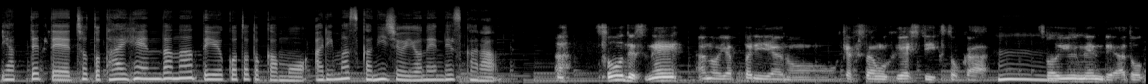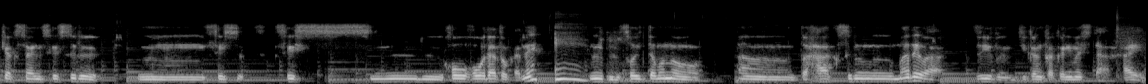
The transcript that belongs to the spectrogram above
やっててちょっと大変だなっていうこととかもありますか？24年ですから。あ、そうですね。あの、やっぱり、あの、お客さんを増やしていくとか、うん。そういう面で、あとお客さんに接する、うーん、接する方法だとかね、ええ。うん、そういったものをうーんと把握するまではずいぶん時間かかりました。はい。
